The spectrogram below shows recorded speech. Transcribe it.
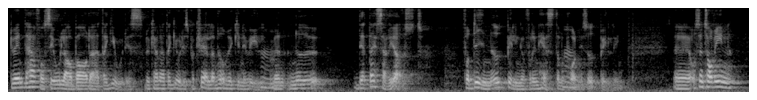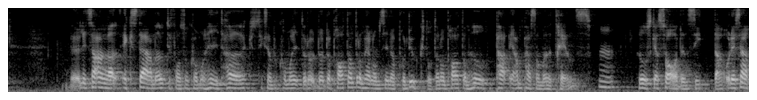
du är inte här för att sola och bada och äta godis. Du kan äta godis på kvällen hur mycket ni vill. Mm. Men nu, detta är seriöst. För din utbildning och för din häst eller mm. ponnys utbildning. Eh, och sen tar vi in Eh, lite så andra externa utifrån som kommer hit, Högs till exempel, kommer hit och då, då, då, pratar inte de heller om sina produkter utan de pratar om hur anpassar man trends? Mm. Hur ska sadeln sitta? Och det är så här,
